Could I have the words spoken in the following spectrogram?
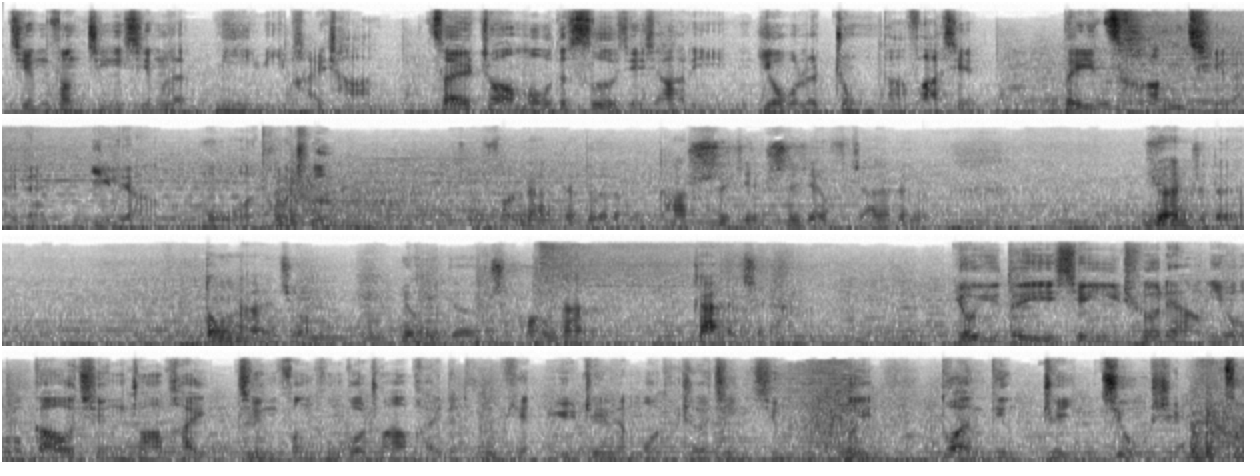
警方进行了秘密排查，在赵某的四姐家里有了重大发现：被藏起来的一辆摩托车，就放在这个他四姐、四姐夫家的这个院子的东南角，用一个床单盖了起来。由于对嫌疑车辆有高清抓拍，警方通过抓拍的图片与这辆摩托车进行比对，断定这就是作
